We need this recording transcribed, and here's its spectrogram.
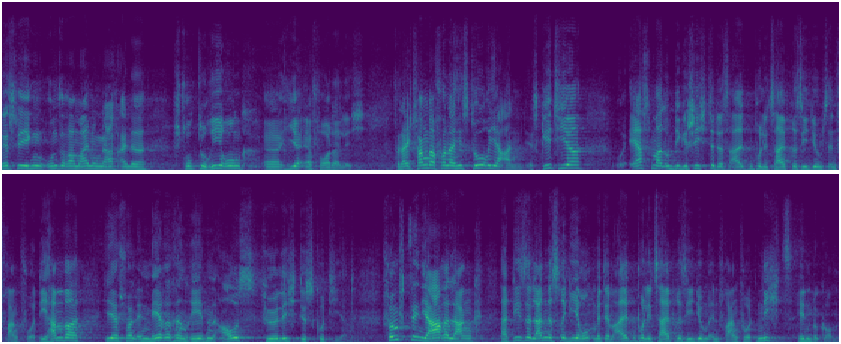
deswegen unserer Meinung nach eine Strukturierung äh, hier erforderlich. Vielleicht fangen wir von der Historie an. Es geht hier erst einmal um die Geschichte des alten Polizeipräsidiums in Frankfurt. Die haben wir hier schon in mehreren Reden ausführlich diskutiert. 15 Jahre lang hat diese Landesregierung mit dem alten Polizeipräsidium in Frankfurt nichts hinbekommen.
